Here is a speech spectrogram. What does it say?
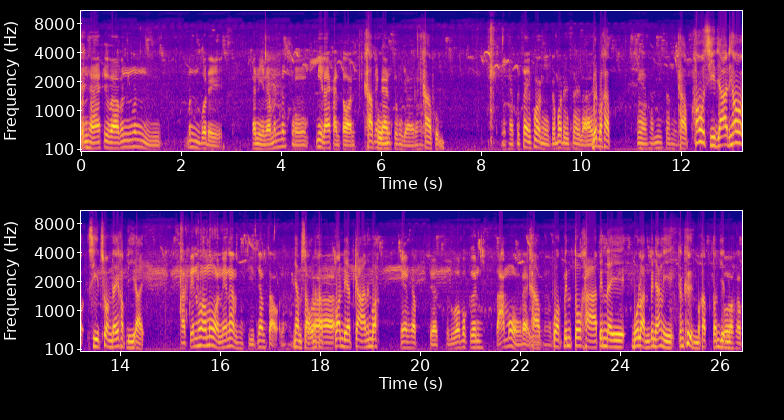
ปัญหาคือว่ามันมันมันบ่ได้ อันนี้นะมันมันต้องมีหลายขั้นตอนครับในผม การส่งยานะครับครับผมนะครับไปใส่พวกนี้ก็บ่ได้ใส่หลายเบิดบ่ครับ แม่นครับมีซ้ำนี้ครับเฮาฉีดยาที่เฮาฉีดช่วงใดครับดีอ้ายถ้าเป็นฮอร์โมนแนะนำให้ฉีดยามเช้านะครับ ยามเสาร์นะครับก่อนแดดกล้าแม่นบ่แม่นครับเสียสรัวบ่เกิน3โมงได้ครับ นะพวกเป็นโตขาเป็นไอ้โบรอนเป็นหยังนี่กลางคืนบ่ครับ ตอนเย็นบ่ครับ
